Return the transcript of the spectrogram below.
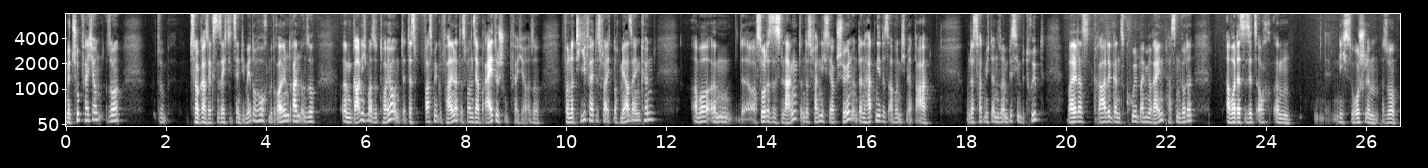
mit Schubfächern, so, so circa 66 Zentimeter hoch, mit Rollen dran und so. Ähm, gar nicht mal so teuer. Und das, was mir gefallen hat, das waren sehr breite Schubfächer. Also von der Tiefe hätte es vielleicht noch mehr sein können. Aber ähm, auch so, dass es langt und das fand ich sehr schön. Und dann hatten die das aber nicht mehr da. Und das hat mich dann so ein bisschen betrübt, weil das gerade ganz cool bei mir reinpassen würde. Aber das ist jetzt auch ähm, nicht so schlimm. Also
